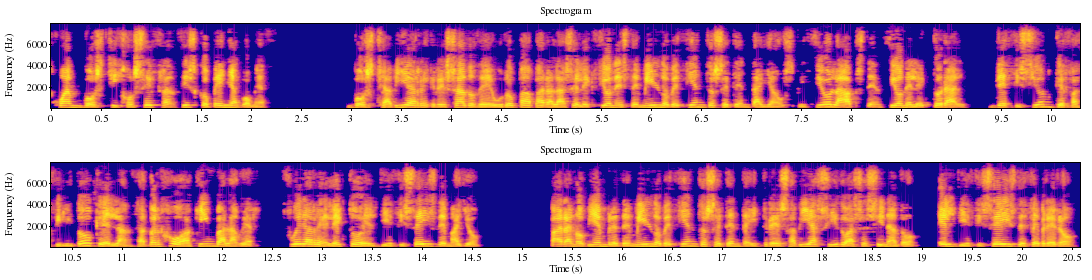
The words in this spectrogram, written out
Juan Bosch y José Francisco Peña Gómez. Bosch había regresado de Europa para las elecciones de 1970 y auspició la abstención electoral, decisión que facilitó que el lanzador Joaquín Balaguer fuera reelecto el 16 de mayo. Para noviembre de 1973 había sido asesinado, el 16 de febrero,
